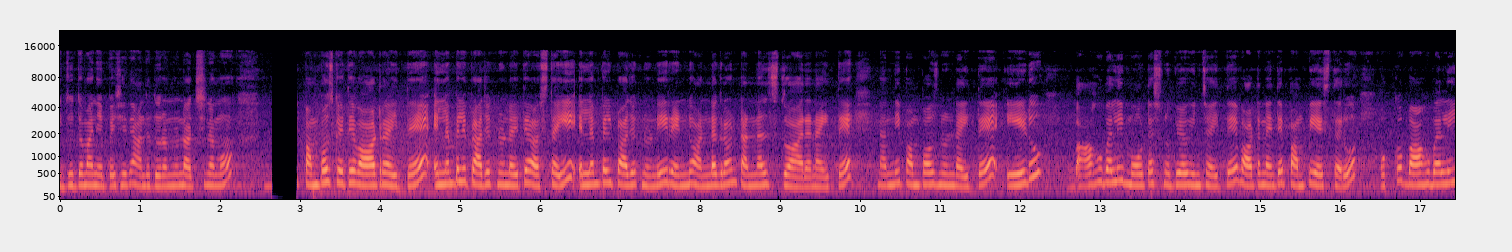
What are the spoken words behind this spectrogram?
ఇది చూద్దామని చెప్పేసి అయితే అంత దూరం నుండి వచ్చినాము. పంప్ హౌస్కి అయితే వాటర్ అయితే ఎల్లంపల్లి ప్రాజెక్ట్ నుండి అయితే వస్తాయి. ఎల్లంపల్లి ప్రాజెక్ట్ నుండి రెండు అండర్ గ్రౌండ్ టన్నల్స్ ద్వారానైతే నంది పంప్ హౌస్ నుండి అయితే ఏడు బాహుబలి మోటార్స్ని ఉపయోగించి అయితే వాటర్ని అయితే పంప్ చేస్తారు ఒక్కో బాహుబలి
